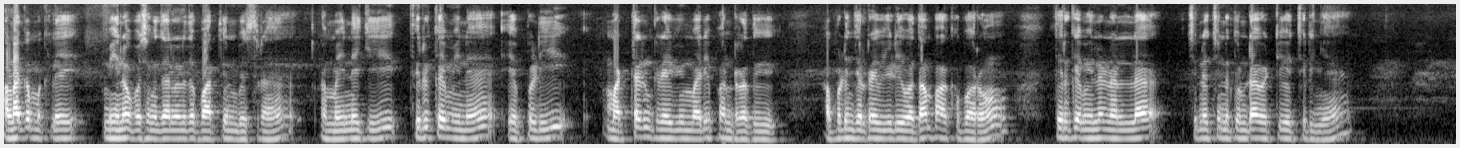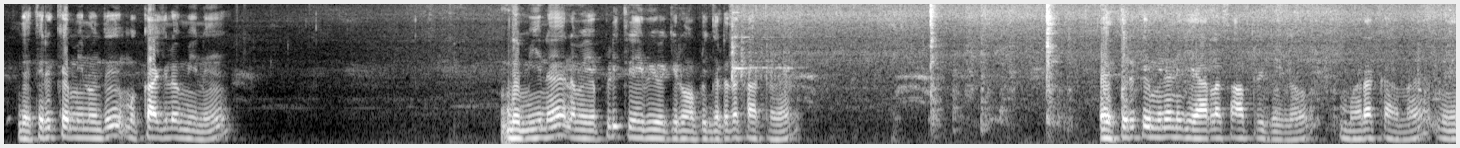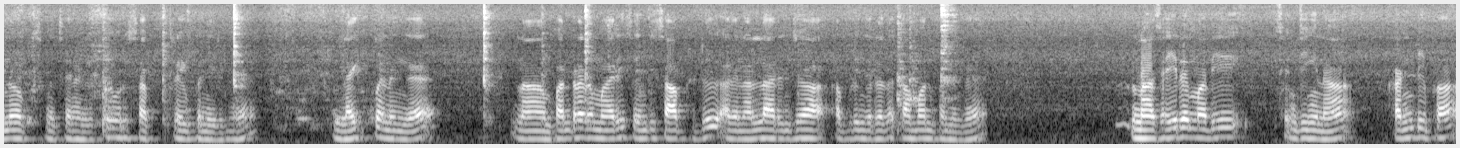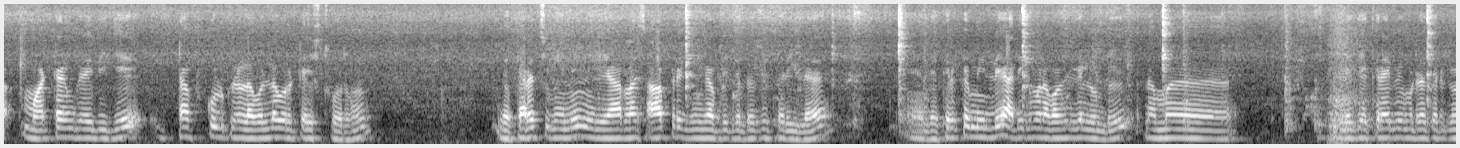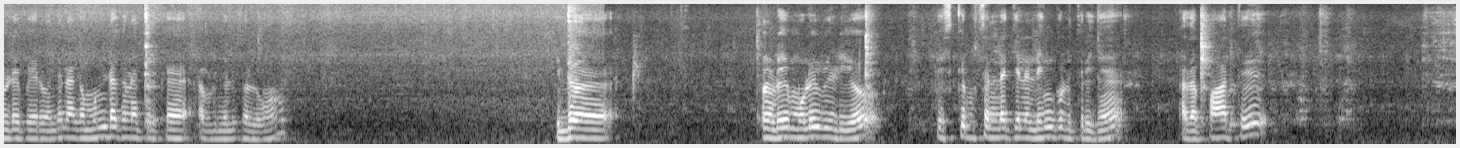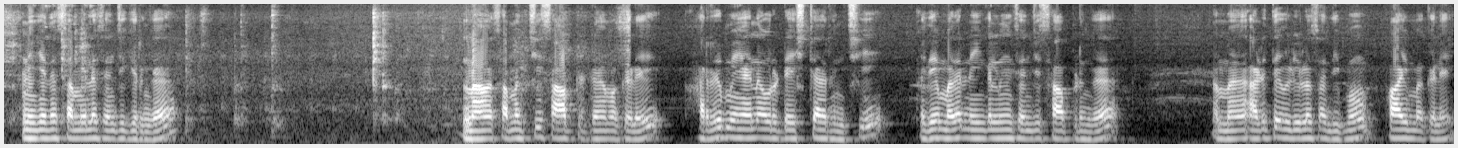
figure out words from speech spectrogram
வணக்கம் மக்களே மீனவ பசங்க சேனலிருந்து பார்த்திவன் பேசுகிறேன் நம்ம இன்றைக்கி திருக்க மீனை எப்படி மட்டன் கிரேவி மாதிரி பண்ணுறது அப்படின்னு சொல்கிற வீடியோவை தான் பார்க்க போகிறோம் திருக்க மீனை நல்லா சின்ன சின்ன துண்டாக வெட்டி வச்சுருங்க. இந்த திருக்க மீன் வந்து முக்கால் கிலோ மீன். இந்த மீனை நம்ம எப்படி கிரேவி வைக்கிறோம் அப்படின்னு சொல்கிறத காட்டுறேன். இந்த மீனை நீங்கள் யாரெல்லாம் சாப்பிட்ருக்கீங்களோ மறக்காமல் மீனோ சேனலுக்கு ஒரு சப்ஸ்கிரைப் பண்ணிடுங்க லைக் பண்ணுங்கள் நான் பண்ணுறது மாதிரி செஞ்சு சாப்பிட்டுட்டு அது நல்லா இருந்துச்சா அப்படிங்கிறத கமெண்ட் பண்ணுங்கள் நான் செய்கிற மாதிரி செஞ்சிங்கன்னா கண்டிப்பாக மட்டன் கிரேவிக்கு டஃப் கொடுக்குற லெவலில் ஒரு டேஸ்ட் வரும். இந்த கரைச்சி மீன் நீங்கள் யாரெல்லாம் சாப்பிட்ருக்கீங்க அப்படின்னு சொல்கிறது தெரியல. இந்த திருக்க மீன்லேயே அதிகமான வகைகள் உண்டு. நம்ம இன்றைக்கி கிரைப்பி பண்ணுற திருக்கனுடைய பேர் வந்து நாங்கள் முண்டக்கண திருக்க அப்படின்னு சொல்லி சொல்லுவோம். இது என்னுடைய முழு வீடியோ டிஸ்கிரிப்ஷனில் கீழே லிங்க் கொடுத்துருக்கேன். அதை பார்த்து நீங்கள் இந்த சமையலை செஞ்சுக்கிறங்க நான் சமைச்சு சாப்பிட்டுட்டேன் மக்களே. அருமையான ஒரு டேஸ்ட்டாக இருந்துச்சு. இதே மாதிரி நீங்களும் செஞ்சு சாப்பிடுங்க. நம்ம அடுத்த வீடியோவில் சந்திப்போம். பாய் மக்களே.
